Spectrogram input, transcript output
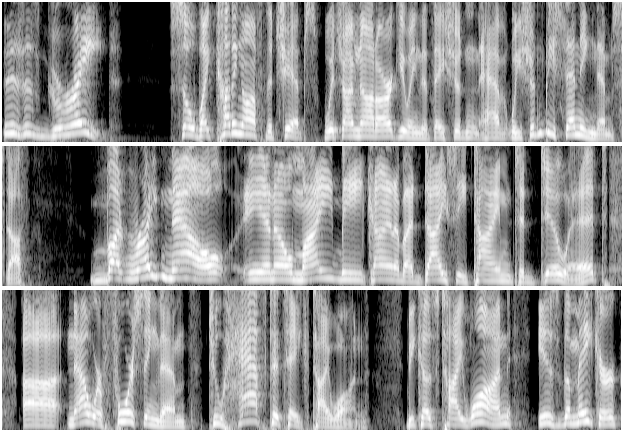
This is great. So by cutting off the chips, which I'm not arguing that they shouldn't have, we shouldn't be sending them stuff. But right now, you know, might be kind of a dicey time to do it. Uh, now we're forcing them to have to take Taiwan because Taiwan is the maker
